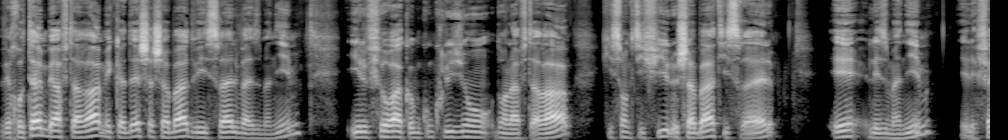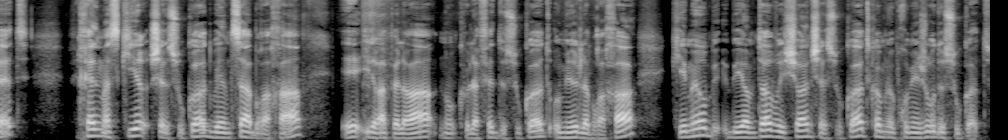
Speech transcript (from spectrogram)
Vechotem Beaftara, Mekadesh Shabbat Israël Vazmanim. Il fera comme conclusion dans l'Aftara qui sanctifie le Shabbat, Israël et les Zmanim et les fêtes. Shel Bracha. Et il rappellera donc la fête de Sukkot au milieu de la bracha, Rishon Shel comme le premier jour de Sukkot.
